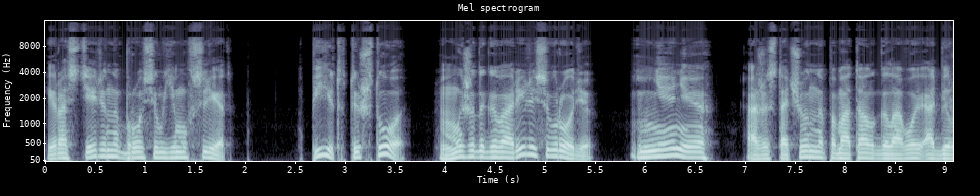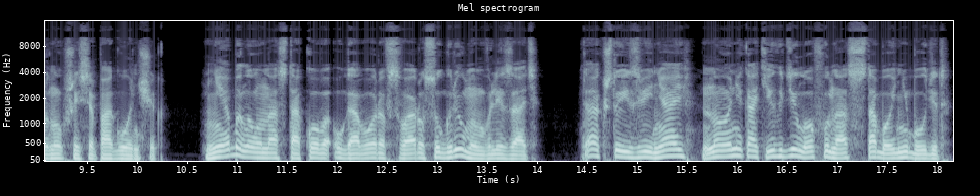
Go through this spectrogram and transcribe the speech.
и растерянно бросил ему вслед. «Пит, ты что? Мы же договорились вроде». «Не-не», — ожесточенно помотал головой обернувшийся погонщик. «Не было у нас такого уговора в свару с угрюмым влезать. Так что извиняй, но никаких делов у нас с тобой не будет.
